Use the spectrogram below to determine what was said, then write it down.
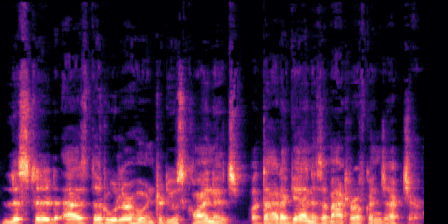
listed as the ruler who introduced coinage, but that again is a matter of conjecture.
